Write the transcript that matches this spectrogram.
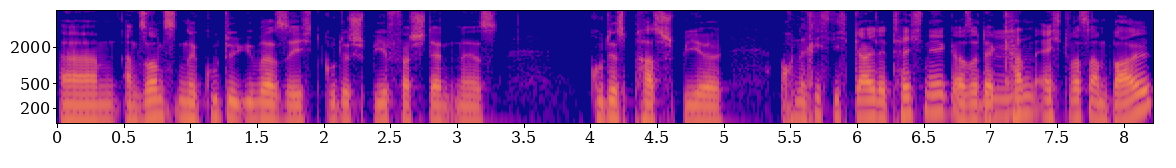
Ähm, ansonsten eine gute Übersicht, gutes Spielverständnis, gutes Passspiel, auch eine richtig geile Technik. Also der Mhm. kann echt was am Ball.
